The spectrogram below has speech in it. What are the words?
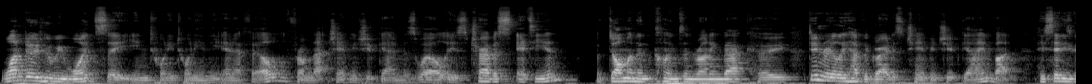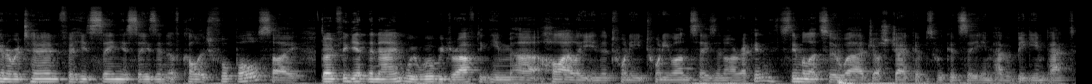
One dude who we won't see in 2020 in the NFL from that championship game as well is Travis Etienne a dominant Clemson running back who didn't really have the greatest championship game, but he said he's going to return for his senior season of college football. So don't forget the name. We will be drafting him uh, highly in the 2021 season, I reckon. Similar to uh, Josh Jacobs, we could see him have a big impact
